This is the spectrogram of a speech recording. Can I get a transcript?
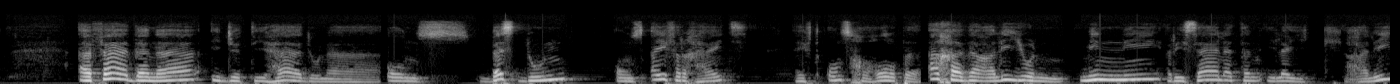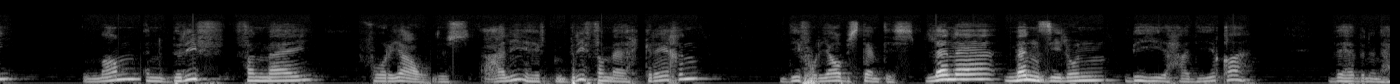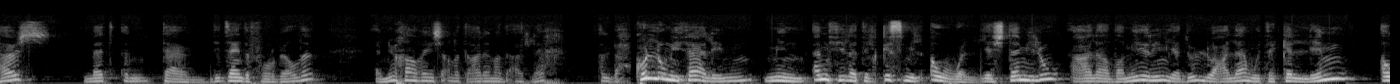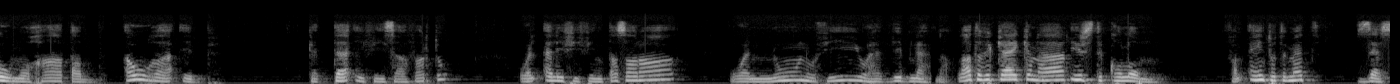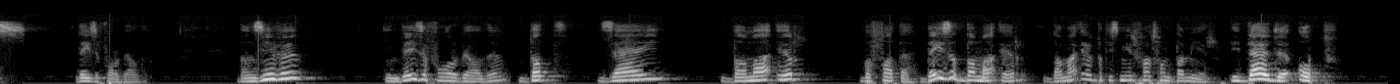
Afadana ijtihaduna. Ons best doen, ons ijverigheid heeft ons geholpen. Aliyun minni risalatan. Ali nam een brief van mij voor jou. Dus Ali heeft een brief van mij gekregen die voor jou bestemd is. Lana manzilun bihi hadiqa. We hebben een huis met een tuin. Dit zijn de voorbeelden. En nu gaan we inshallah ta'ala naar de uitleg. البحث. كل مثال من أمثلة القسم الأول يشتمل على ضمير يدل على متكلم أو مخاطب أو غائب. كالتاء في سافرت والألف في انتصر والنون في يهذبنا nou, laten we kijken naar de eerste kolom van 1 tot en met 6 deze voorbeelden dan zien we in deze bevatten. Deze dama'ir, dama'ir dat is meervoud van damir, die duiden op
